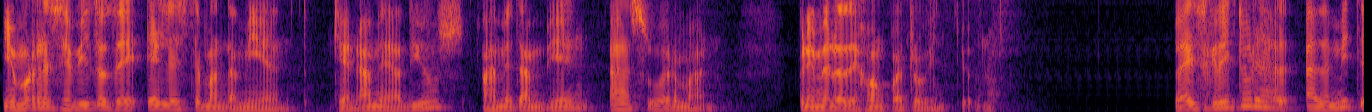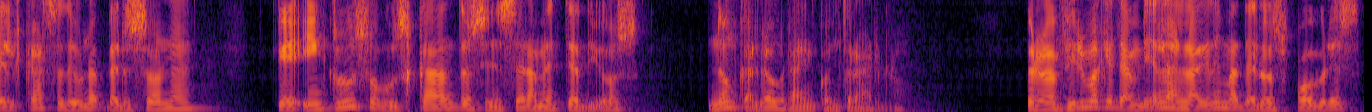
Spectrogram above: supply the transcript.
Y hemos recibido de Él este mandamiento. Quien ame a Dios, ame también a su hermano. Primero de Juan 4:21. La escritura admite el caso de una persona que incluso buscando sinceramente a Dios, nunca logra encontrarlo pero afirma que también las lágrimas de los pobres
